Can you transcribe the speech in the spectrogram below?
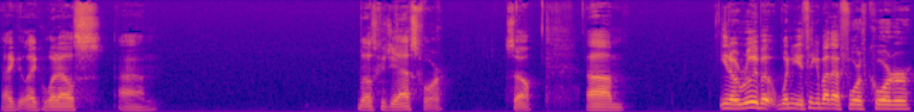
Like like what else? Um, what else could you ask for? So, um, you know, really, but when you think about that fourth quarter,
